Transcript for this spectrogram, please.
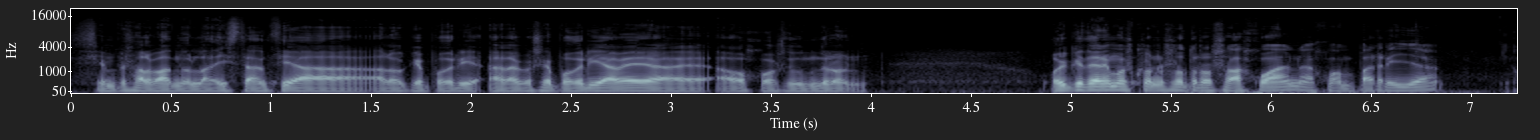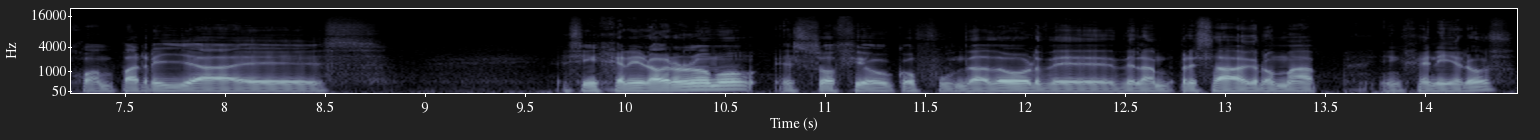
siempre salvando la distancia a lo que, se podría ver a, a ojos de un dron. Hoy que tenemos con nosotros a Juan, a Juan Parrilla. Juan Parrilla es es ingeniero agrónomo, es socio cofundador de, la empresa Agromap Ingenieros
